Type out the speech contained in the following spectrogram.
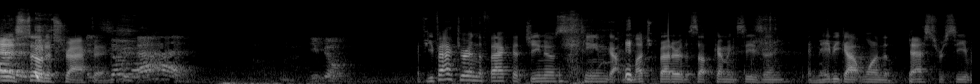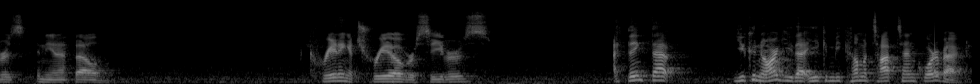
it is so distracting. It's so bad. Keep going. If you factor in the fact that Geno's team got much better this upcoming season and maybe got one of the best receivers in the NFL, creating a trio of receivers, I think that you can argue that he can become a top 10 quarterback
